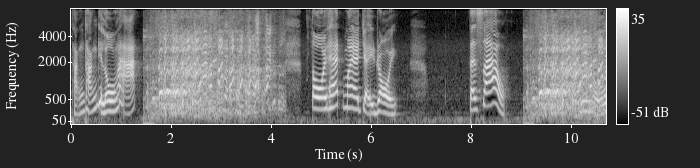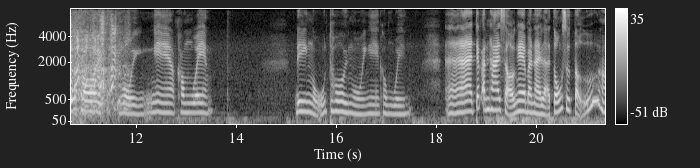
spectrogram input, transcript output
thẳng thắn vậy luôn á hả? Tôi hết mê chị rồi tại sao? Đi ngủ thôi ngồi nghe không quen. Đi ngủ thôi ngồi nghe không quen. À chắc anh hai sợ nghe bài này lại tốn sư tử hả?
